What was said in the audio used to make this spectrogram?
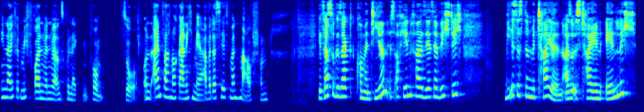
Ina, ich würde mich freuen, wenn wir uns connecten. Punkt. So. Und einfach noch gar nicht mehr. Aber das hilft manchmal auch schon. Jetzt hast du gesagt, kommentieren ist auf jeden Fall sehr, sehr wichtig. Wie ist es denn mit Teilen? Also ist Teilen ähnlich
